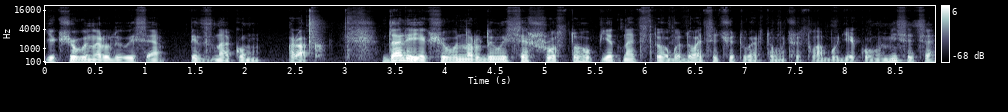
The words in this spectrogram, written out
якщо ви народилися під знаком рак. Далі, якщо ви народилися 6, 15 або 24 числа будь-якого місяця,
